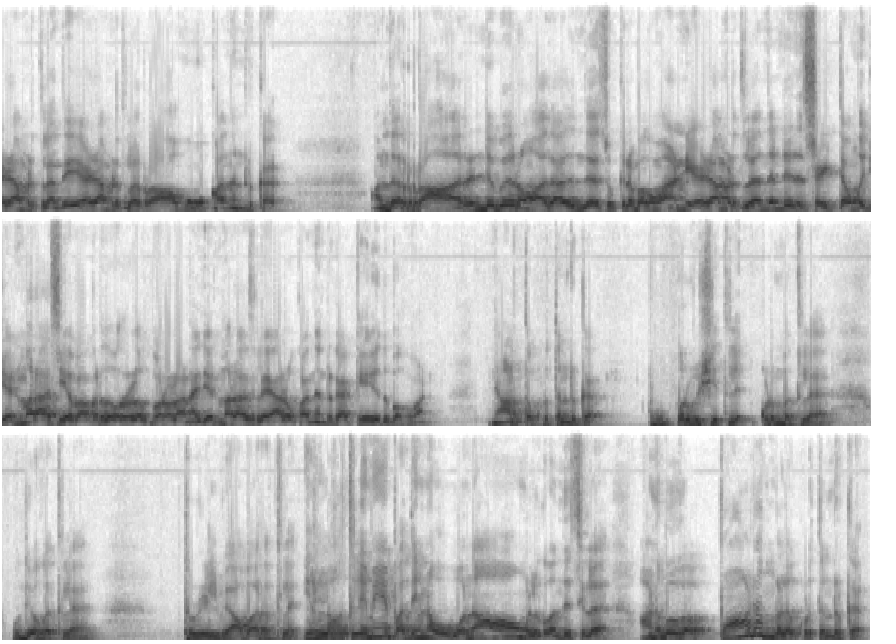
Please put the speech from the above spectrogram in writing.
ஏழாம் இடத்துல அந்த ஏழாம் இடத்துல ராகும் உட்காந்துட்டு இருக்கார். அந்த ரா ரெண்டு பேரும் அதாவது இந்த சுக்கிர பகவான் ஏழாம் இடத்துல இருந்துட்டு ஸ்ட்ரைட்டாக உங்கள் ஜென்மராசியை பார்க்குறது ஓரளவுக்கு பரவாயில்ல. ஜென்மராசியில் யார் உட்காந்துட்டு கேது பகவான். ஞானத்தை கொடுத்துட்டுருக்கார் ஒவ்வொரு விஷயத்துலையும் குடும்பத்தில் உத்தியோகத்தில் தொழில் வியாபாரத்தில் எல்லாத்துலேயுமே பார்த்தீங்கன்னா ஒவ்வொன்றா உங்களுக்கு வந்து சில அனுபவ பாடங்களை கொடுத்துட்டுருக்கார்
